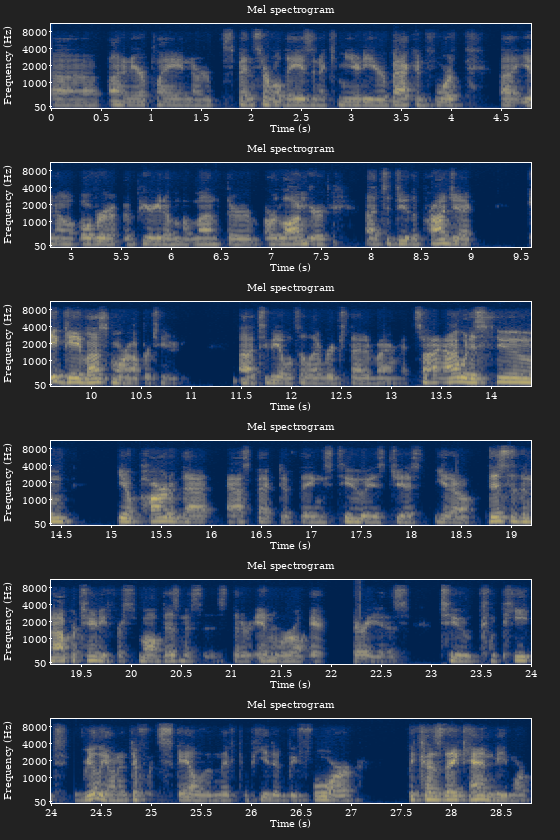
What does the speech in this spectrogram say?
uh, on an airplane or spend several days in a community or back and forth, uh, you know, over a period of a month or, or longer uh, to do the project, it gave us more opportunity uh, to be able to leverage that environment. So I, I would assume, you know, part of that aspect of things too is just, you know, this is an opportunity for small businesses that are in rural areas to compete really on a different scale than they've competed before because they can be more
